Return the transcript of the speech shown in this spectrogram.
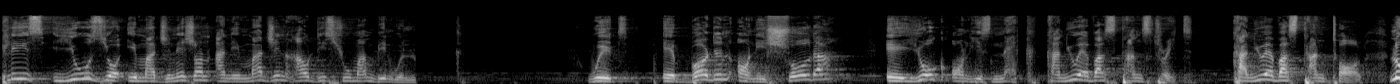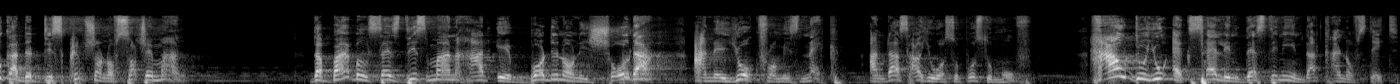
please use your imagination and imagine how this human being will look. With a burden on his shoulder a yoke on his neck. Can you ever stand straight? Can you ever stand tall? Look at the description of such a man. The Bible says this man had a burden on his shoulder and a yoke from his neck. And that's how he was supposed to move. How do you excel in destiny in that kind of state?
